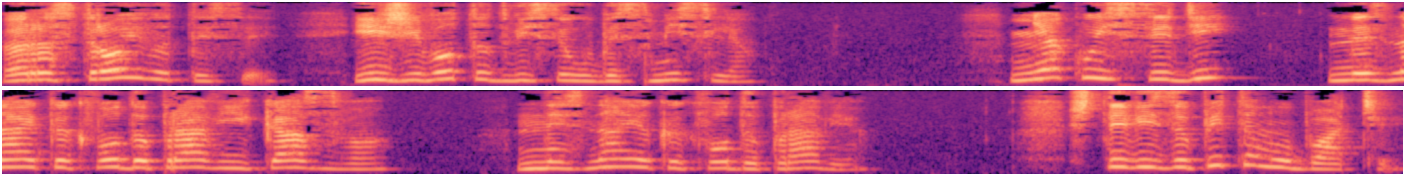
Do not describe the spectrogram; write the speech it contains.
разстройвате се и животът ви се обесмисля. Някой седи, не знае какво да прави и казва, не зная какво да правя. Ще ви запитам обаче,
